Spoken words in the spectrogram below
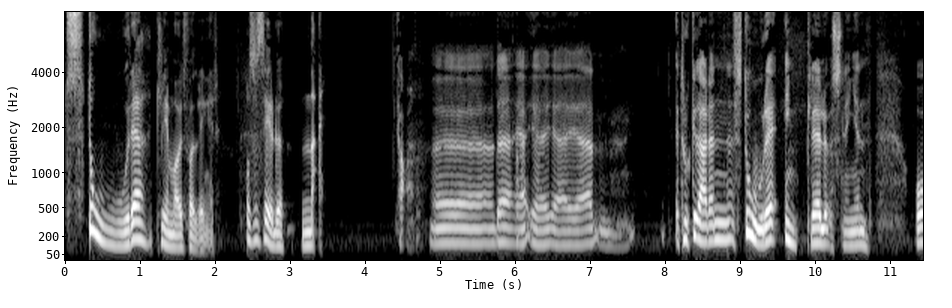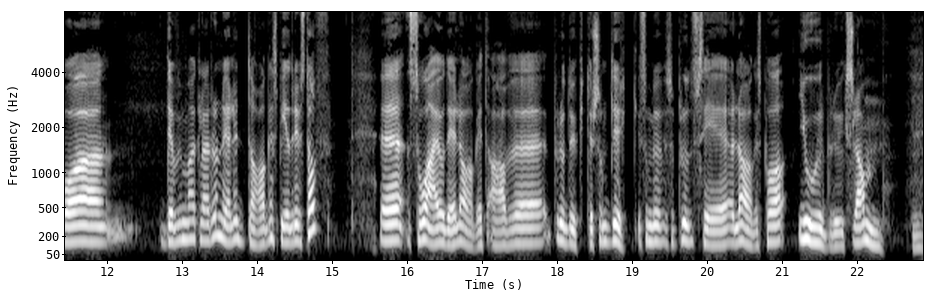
store klimautfordringer. Og så sier du nei. Ja. Eh, det, jeg, jeg, jeg, jeg, tror ikke det er den store, enkle løsningen. Og det vi må klare klar når det gjelder dagens biodrivstoff, eh, så er jo det laget av eh, produkter som, dyrk, som, som lages på jordbruksland. Mm.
